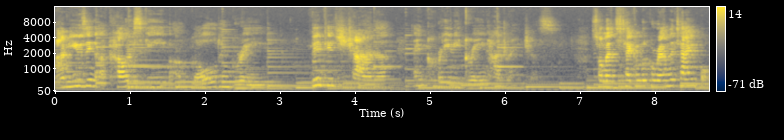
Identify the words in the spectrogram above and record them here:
I'm using a color scheme of gold and green, vintage china, and creamy green hydrangeas. So let's take a look around the table.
